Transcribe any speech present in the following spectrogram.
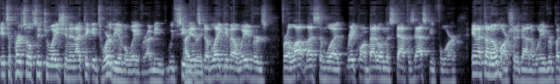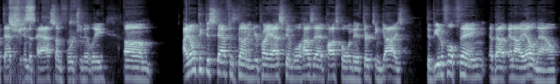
it's a personal situation, and I think it's worthy of a waiver. I mean, we've seen I the agree. NCAA give out waivers for a lot less than what RaeQuan Battle and the staff is asking for. And I thought Omar should have got a waiver, but that's Jeez. in the past, unfortunately. Um, I don't think the staff is done. And you're probably asking, well, how's that possible when they have 13 guys? The beautiful thing about NIL now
